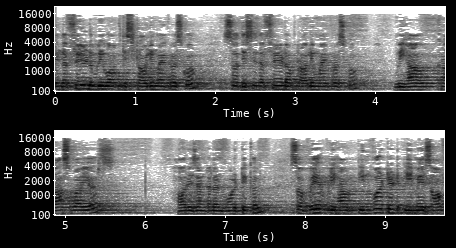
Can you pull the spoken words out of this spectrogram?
in the field view of this Tolley microscope. So this is the field of Tolley microscope. We have cross wires, horizontal and vertical. So where we have inverted image of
